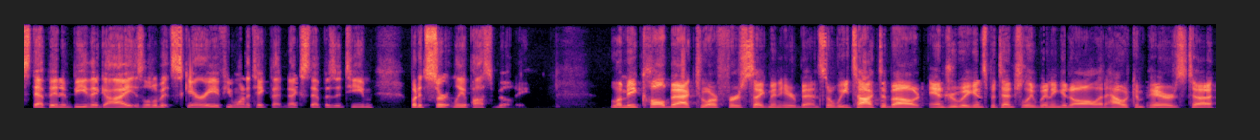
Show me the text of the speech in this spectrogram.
step in and be the guy is a little bit scary if you want to take that next step as a team. But it's certainly a possibility. Let me call back to our first segment here, Ben. So we talked about Andrew Wiggins potentially winning it all and how it compares to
